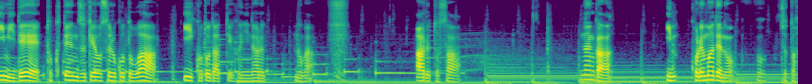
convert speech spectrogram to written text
意味で得点付けをすることはいいことだっていう風になるのがあるとさ。なんかこれまでのちょっと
